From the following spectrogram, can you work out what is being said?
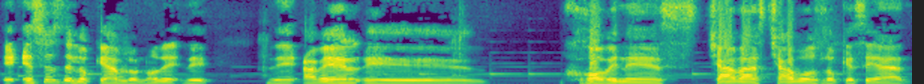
e, eso es de lo que hablo, ¿no? De, de, de a ver, eh, jóvenes, chavas, chavos, lo que sea,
